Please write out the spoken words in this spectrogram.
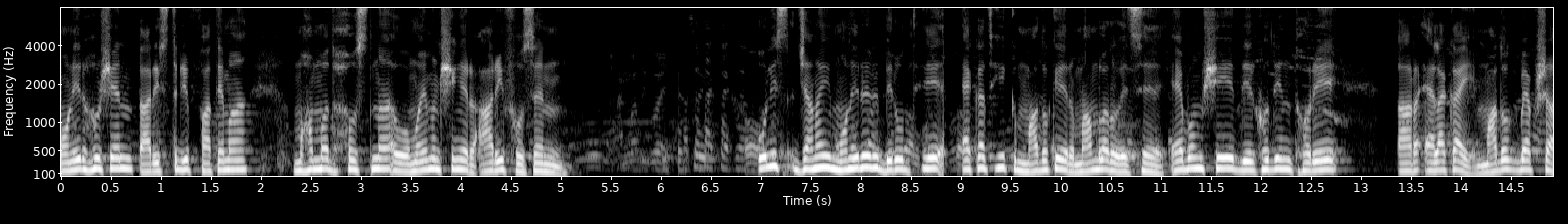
মনির হোসেন, তার স্ত্রী ফাতেমা মোহাম্মদ হোসনা ও ময়মনসিংহের আরিফ হোসেন পুলিশ জানায় মনিরের বিরুদ্ধে একাধিক মাদকের মামলা রয়েছে এবং সে দীর্ঘদিন ধরে তার এলাকায় মাদক ব্যবসা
